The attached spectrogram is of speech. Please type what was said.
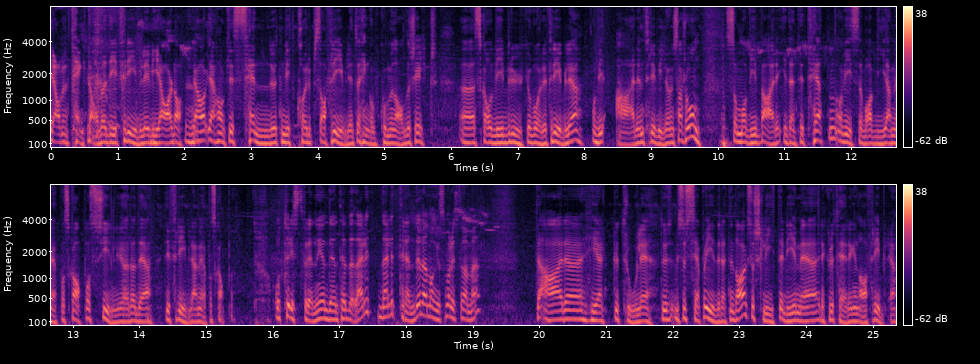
Ja, men tenk deg alle de frivillige vi har, da. Jeg, jeg kan ikke sende ut mitt korps av frivillige til å henge opp kommunale skilt. Uh, skal vi bruke våre frivillige, og vi er en frivillig organisasjon, så må vi bære identiteten og vise hva vi er med på å skape, og synliggjøre det de frivillige er med på å skape. Og Turistforeningen DNT, det er litt, det er litt trendy? Det er mange som har lyst til å være med? Det er eh, helt utrolig. Du, hvis du ser på idretten i dag, så sliter de med rekrutteringen av frivillige.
